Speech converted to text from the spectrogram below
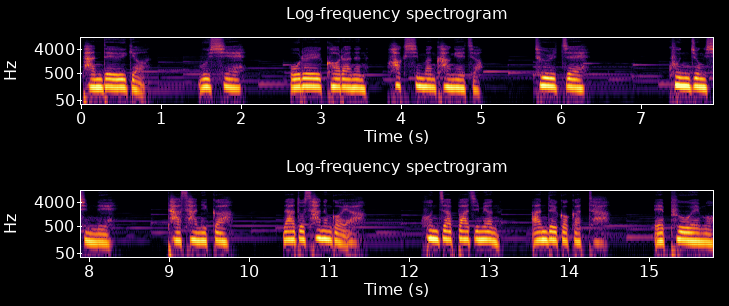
반대 의견. 무시해. 오를 거라는 확신만 강해져. 둘째, 군중 심리. 다 사니까 나도 사는 거야. 혼자 빠지면 안 될 것 같아. FOMO.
